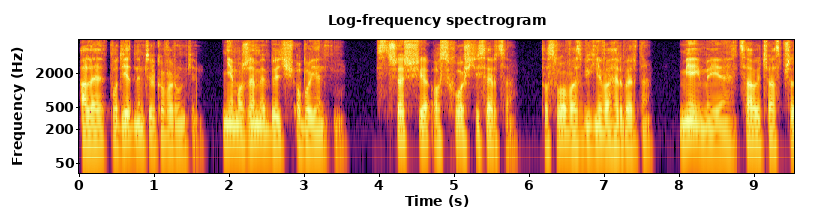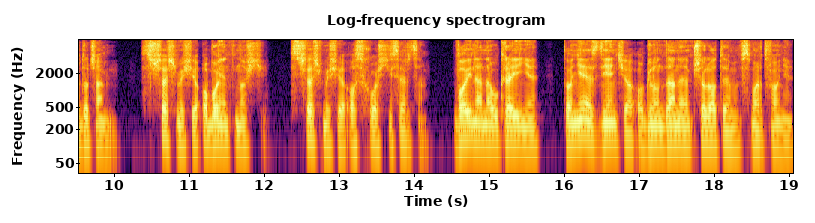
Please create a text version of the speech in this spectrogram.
ale pod jednym tylko warunkiem. Nie możemy być obojętni. Strzeż się o schłości serca. To słowa Zbigniewa Herberta. Miejmy je cały czas przed oczami. Strzeżmy się obojętności. Strzeżmy się o schłości serca. Wojna na Ukrainie to nie zdjęcia oglądane przelotem w smartfonie.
